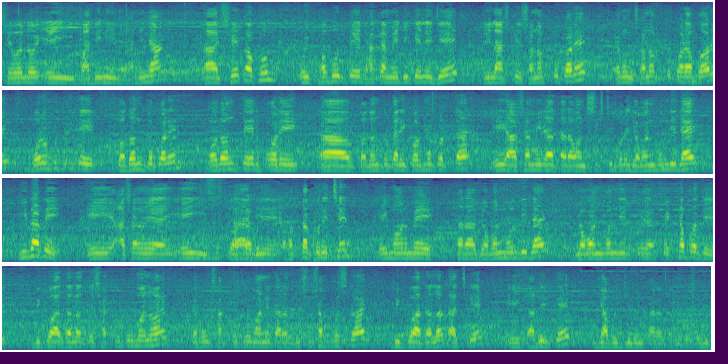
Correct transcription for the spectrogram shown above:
সে হলো এই বাদিনীর ভাগিনা। সে তখন ওই খবর পেয়ে ঢাকা মেডিকেলে যেয়ে এই লাশকে শনাক্ত করে এবং শনাক্ত করার পরে পরবর্তীতে তদন্ত করেন। তদন্তের পরে তদন্তকারী কর্মকর্তা এই আসামিরা তারা ওয়ান সিক্সটি ফোরে জবানবন্দি দেয়। কীভাবে এই আসামি এই হত্যা করেছেন? এই মর্মে তারা জবানবন্দি দেয়। জবানবন্দির প্রেক্ষাপটে বিজ্ঞ আদালতে সাক্ষ্য প্রমাণ হয় এবং সাক্ষ্য প্রমাণে তারা দোষী সাব্যস্ত হয়। বিজ্ঞ আদালত আজকে এই তাদেরকে যাবজ্জীবন কারাদণ্ড দণ্ড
